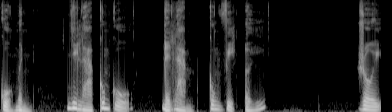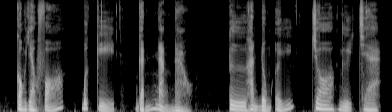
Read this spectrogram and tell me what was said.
của mình như là công cụ để làm công việc ấy. Rồi con giao phó bất kỳ gánh nặng nào từ hành động ấy cho người cha.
